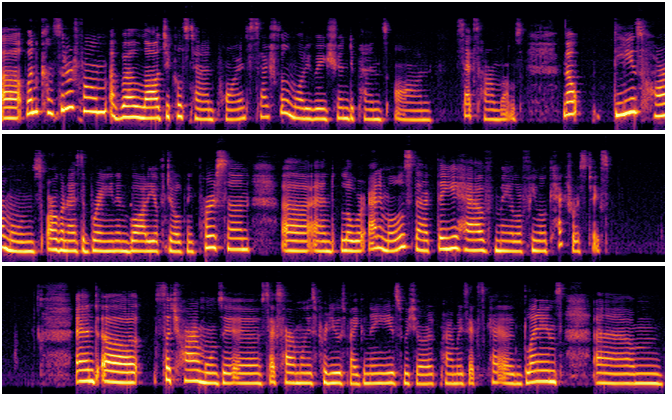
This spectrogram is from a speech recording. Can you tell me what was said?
Uh, when considered from a biological standpoint, sexual motivation depends on sex hormones. Now, these hormones organize the brain and body of developing person uh, and lower animals that they have male or female characteristics. And uh, such hormones, uh, sex hormone is produced by gonads, which are primary sex glands, um,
